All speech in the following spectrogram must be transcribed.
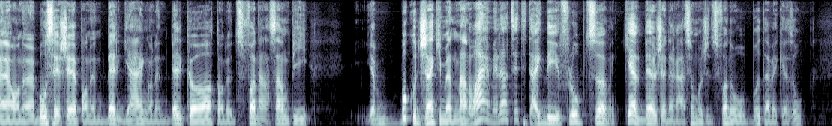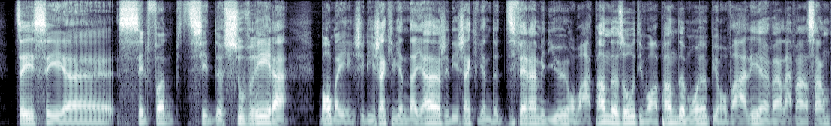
Euh, on a un beau cégep, on a une belle gang, on a une belle cohorte, on a du fun ensemble. Puis il y a beaucoup de gens qui me demandent Ouais, mais là, tu t'es avec des flots, tout ça. Mais quelle belle génération. Moi, j'ai du fun au bout avec eux autres. Euh, c'est le fun. C'est de s'ouvrir à. Bon, ben, j'ai des gens qui viennent d'ailleurs, j'ai des gens qui viennent de différents milieux. On va apprendre d'eux autres, ils vont apprendre de moi, puis on va aller euh, vers l'avant ensemble.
